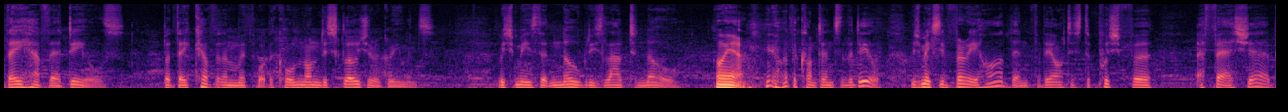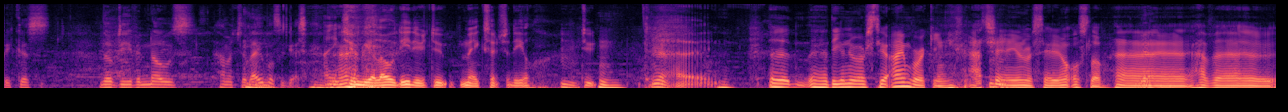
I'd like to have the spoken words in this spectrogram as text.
they have their deals, but they cover them with what they call non-disclosure agreements, which means that nobody's allowed to know, Oh yeah. you know, the contents of the deal, which makes it very hard then for the artist to push for a fair share because nobody even knows how much the labels are getting. I think shouldn't be allowed either to make such a deal. Mm. To, Mm. Yeah. uh, Uh, uh, the university I'm working at, uh, Mhm. University of Oslo, uh, Yeah. have a.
